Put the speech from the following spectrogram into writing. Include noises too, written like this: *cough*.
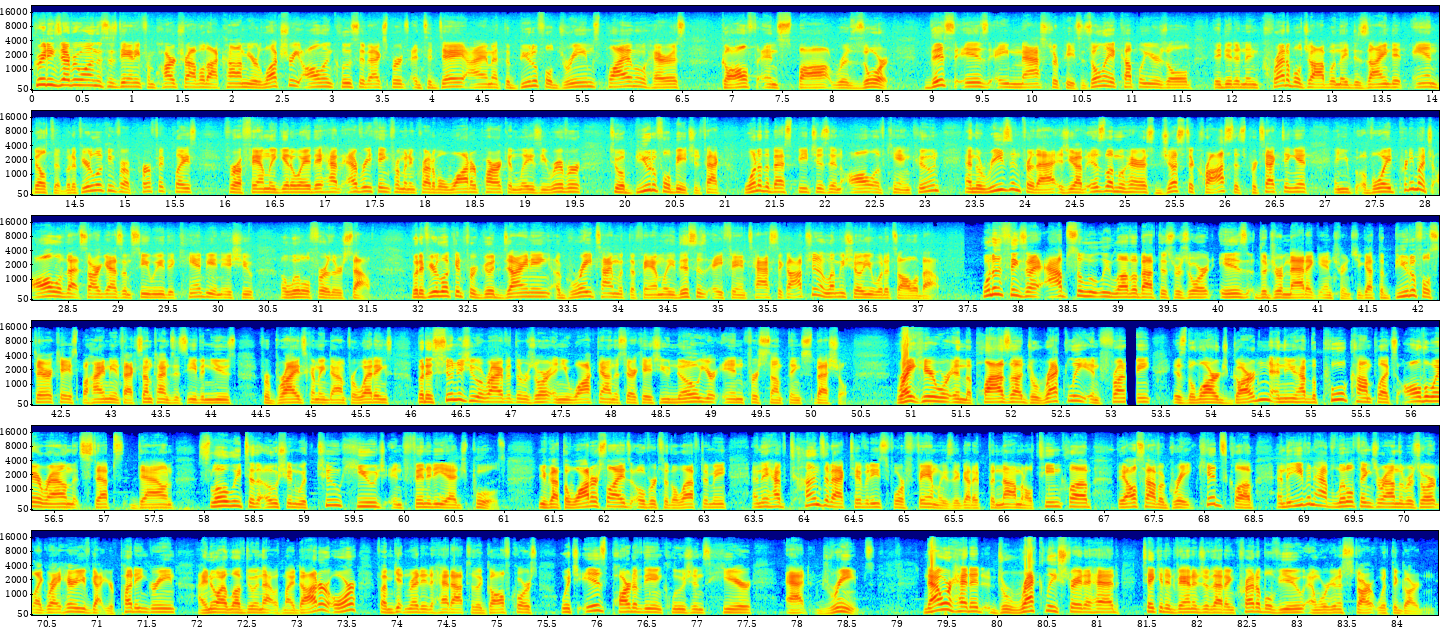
Greetings everyone, this is Danny from HarrTravel.com, your luxury all-inclusive experts, and today I am at the beautiful Dreams Playa Mujeres Golf and Spa Resort. This is a masterpiece. It's only a couple years old. They did an incredible job when they designed it and built it. But if you're looking for a perfect place for a family getaway, they have everything from an incredible water park and lazy river to a beautiful beach. In fact, one of the best beaches in all of Cancun. And the reason for that is you have Isla Mujeres just across that's protecting it, and you avoid pretty much all of that sargassum seaweed that can be an issue a little further south. But if you're looking for good dining, a great time with the family, this is a fantastic option, and let me show you what it's all about. One of the things that I absolutely love about this resort is the dramatic entrance. You got the beautiful staircase behind me. In fact, sometimes it's even used for brides coming down for weddings. But as soon as you arrive at the resort and you walk down the staircase, you know you're in for something special. Right here, we're in the plaza. Directly in front of me is the large garden, and then you have the pool complex all the way around that steps down slowly to the ocean with two huge infinity edge pools. You've got the water slides over to the left of me, and they have tons of activities for families. They've got a phenomenal teen club. They also have a great kids club, and they even have little things around the resort, like right here, you've got your putting green. I know I love doing that with my daughter, or if I'm getting ready to head out to the golf course, which is part of the inclusions here at Dreams. Now we're headed directly straight ahead, taking advantage of that incredible view, and we're gonna start with the garden.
